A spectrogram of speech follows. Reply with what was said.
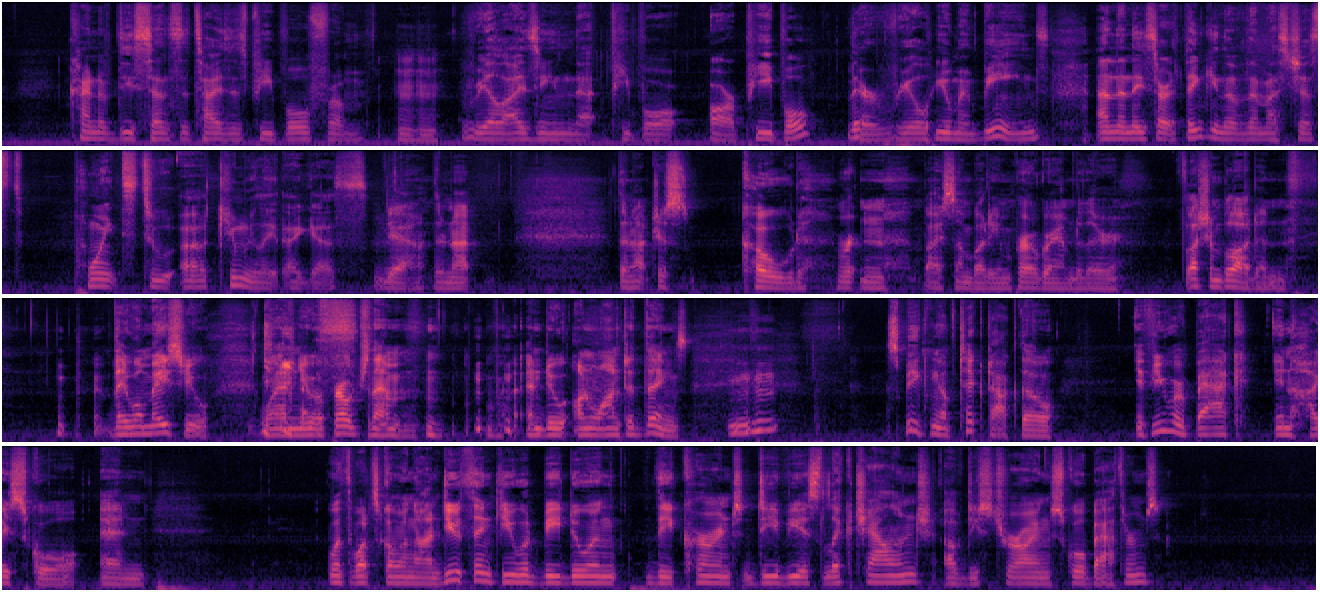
kind of desensitizes people from hmm realizing that people are people. They're real human beings, and then they start thinking of them as just points to accumulate. I guess. Yeah, they're not they're not just code written by somebody and programmed. They're flesh and blood, and they will mace you when you approach them and do unwanted things. Mm-hmm. Speaking of TikTok, though, if you were back in high school and with what's going on, do you think you would be doing the current devious lick challenge of destroying school bathrooms?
